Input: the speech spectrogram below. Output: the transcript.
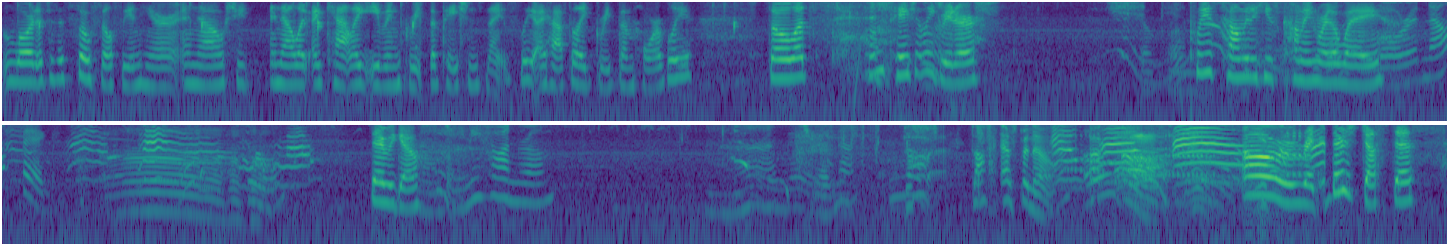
lord, it's just, it's so filthy in here. And now she, and now, like, I can't, like, even greet the patients nicely. I have to, like, greet them horribly. So let's impatiently greet her. Please tell me that he's coming right away. There we go. Jamie Hanrum. Das, das Espinel. Oh, right. There's Justice.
